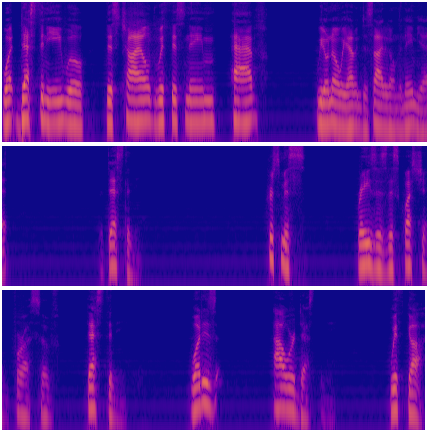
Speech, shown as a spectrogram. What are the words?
what destiny will this child with this name have? We don't know. We haven't decided on the name yet. But destiny. Christmas raises this question for us of destiny. What is our destiny? with God.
